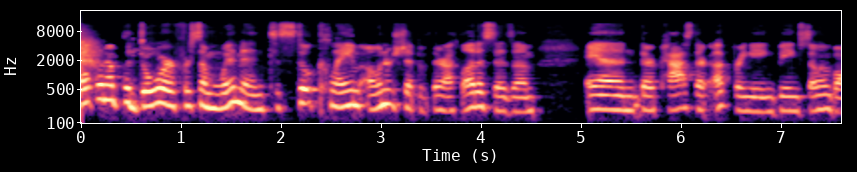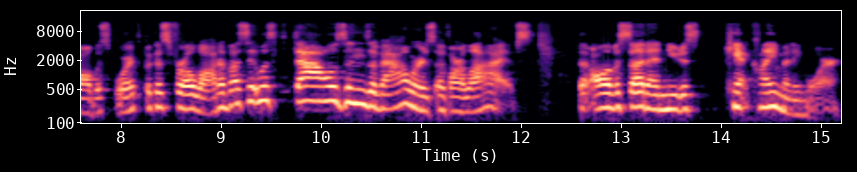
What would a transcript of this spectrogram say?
open up the door for some women to still claim ownership of their athleticism and their past, their upbringing being so involved with sports, because for a lot of us, it was thousands of hours of our lives that all of a sudden you just can't claim anymore,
